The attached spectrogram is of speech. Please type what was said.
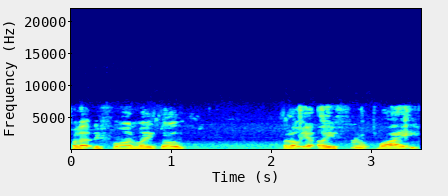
Pull out the phone, Michael. Pull out your iFruit, boy.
